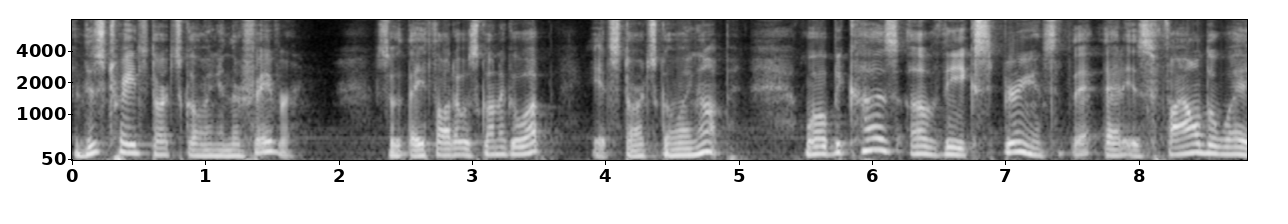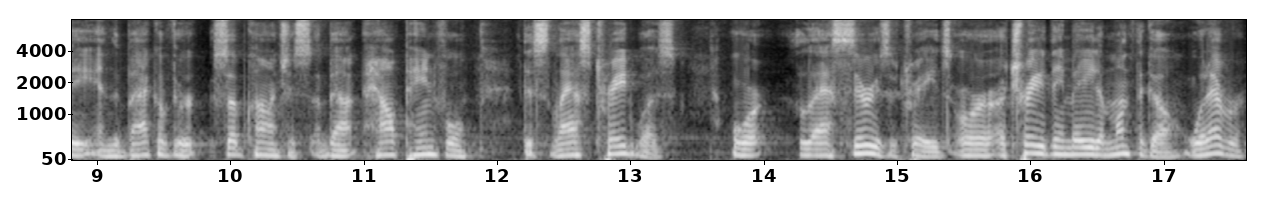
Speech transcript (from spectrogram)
This trade starts going in their favor. So, they thought it was going to go up, it starts going up. Well, because of the experience that, that is filed away in the back of their subconscious about how painful this last trade was, or last series of trades, or a trade they made a month ago, whatever,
